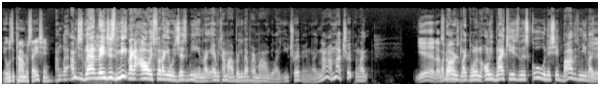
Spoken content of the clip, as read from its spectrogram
It was a conversation. I'm glad. I'm just glad it ain't just me. Like I always felt like it was just me, and like every time I bring it up, her mom would be like, "You tripping?" Like, no, I'm not tripping. Like yeah. That's my why- daughter's like one of the only black kids in this school, and this shit bothers me. Like, Yeah.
